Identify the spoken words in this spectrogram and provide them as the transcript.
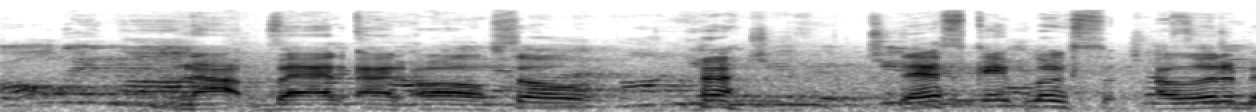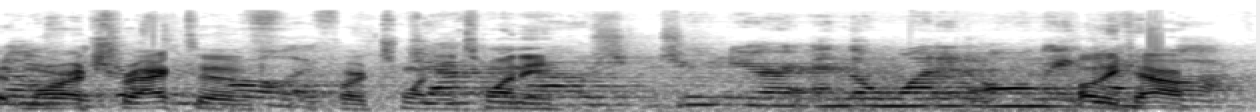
all day long. Not bad at all. So, Von Gogh Ju- the Escape looks a little bit more attractive for 2020. Jr. and the one and only Holy cow.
